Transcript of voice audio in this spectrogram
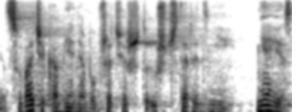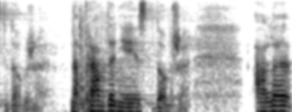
Nie odsuwajcie kamienia, bo przecież to już cztery dni. Nie jest dobrze. Naprawdę nie jest dobrze. Ale,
